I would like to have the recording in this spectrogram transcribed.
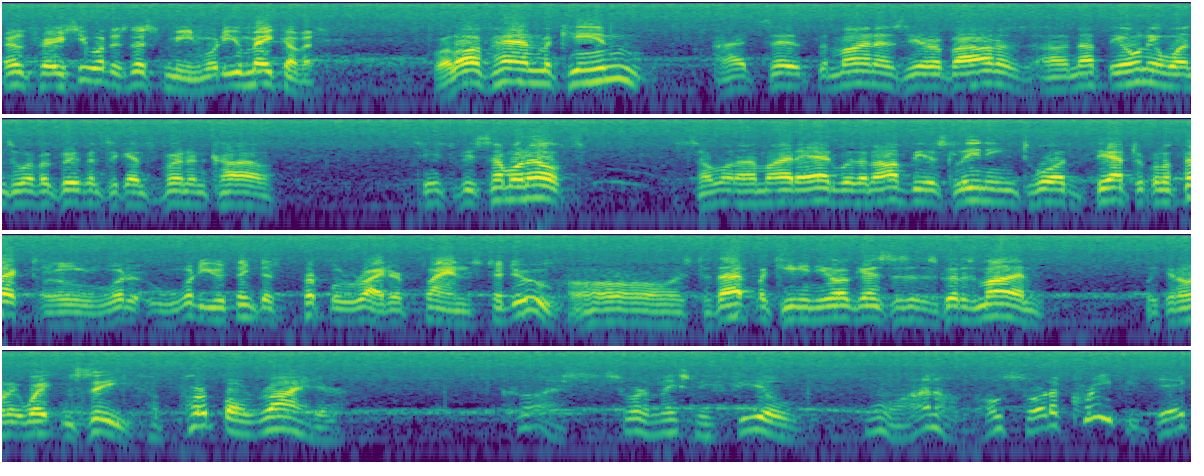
Well, Tracy, what does this mean? What do you make of it? Well, offhand, McKean, I'd say that the miners hereabout are not the only ones who have a grievance against Vernon Kyle. Seems to be someone else. Someone, I might add, with an obvious leaning toward theatrical effect. Well, what, what do you think this purple rider plans to do? Oh, as to that, McKean, your guess is as good as mine. We can only wait and see. A Purple Rider. Gosh, it sort of makes me feel, oh, I don't know, sort of creepy, Dick.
